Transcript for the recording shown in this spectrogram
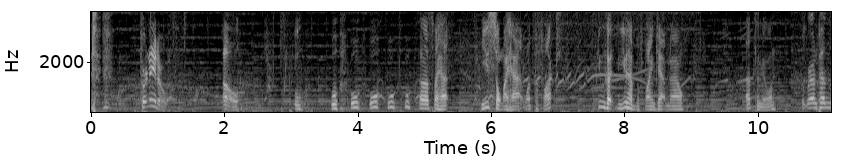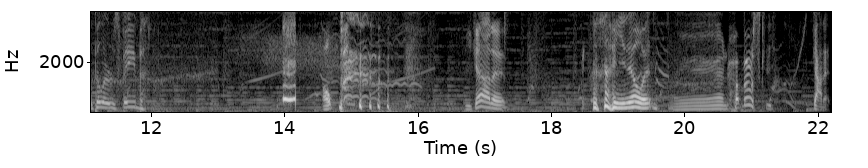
Tornado! Uh-oh. Ooh, ooh, ooh, ooh, ooh, ooh. Oh, that's my hat. You stole my hat. What the fuck? You ha you have the flying cap now. That's a new one. The ground pound the pillars, babe. oh. you got it. you know it. And Habuski. Got it.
